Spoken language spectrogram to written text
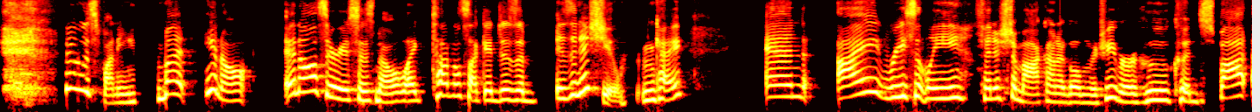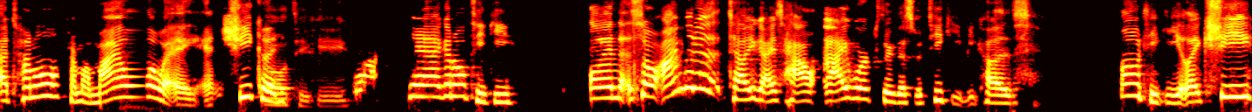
it was funny. But you know, in all seriousness, no, like tunnel suckage is a is an issue. Okay, and I recently finished a MACH on a golden retriever who could spot a tunnel from a mile away, and she could. Oh, Tiki. Yeah, good old Tiki. And so I'm going to tell you guys how I worked through this with Tiki because, oh, Tiki, like she,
